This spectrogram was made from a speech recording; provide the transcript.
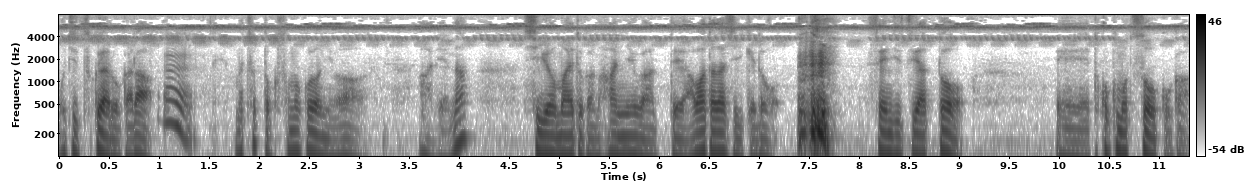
落ち着くやろうから、うん。まあ、ちょっとその頃にはあれやな資料前とかの搬入があって慌ただしいけど 先日やっと,、えーと穀物倉庫が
